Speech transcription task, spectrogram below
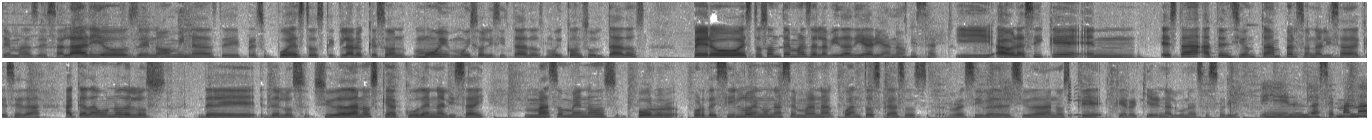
temas de salarios, de nóminas, de presupuestos, que claro que son muy, muy solicitados, muy consultados, pero estos son temas de la vida diaria, ¿no? Exacto. Y ahora sí que en esta atención tan personalizada que se da a cada uno de los de, de, los ciudadanos que acuden al ISAI, más o menos, por, por decirlo en una semana, ¿cuántos casos recibe de ciudadanos que, que, requieren alguna asesoría? En la semana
